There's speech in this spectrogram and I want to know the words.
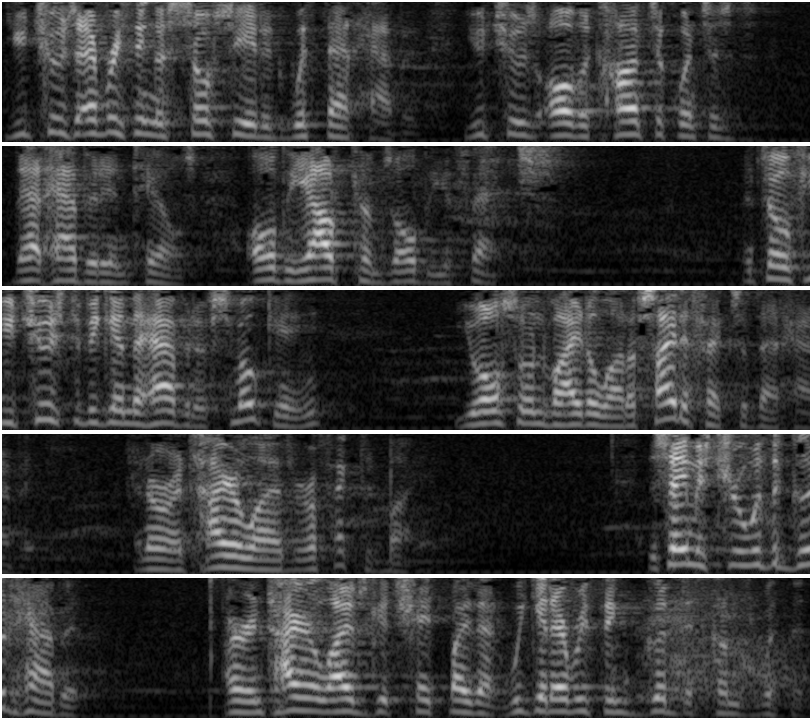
you choose everything associated with that habit. You choose all the consequences that habit entails, all the outcomes, all the effects. And so if you choose to begin the habit of smoking, you also invite a lot of side effects of that habit, and our entire lives are affected by it. The same is true with a good habit. Our entire lives get shaped by that. We get everything good that comes with it.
